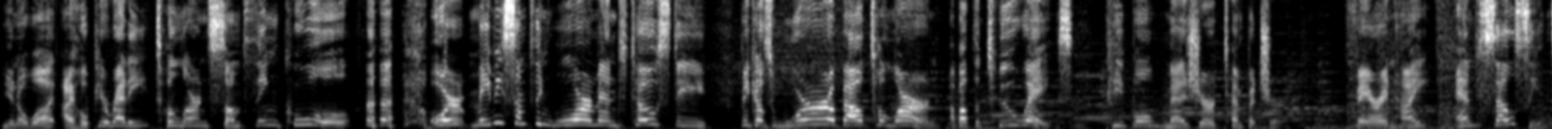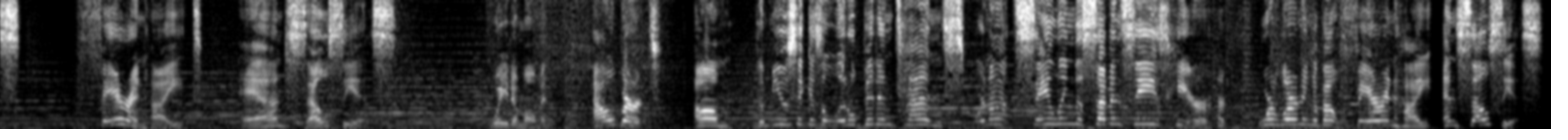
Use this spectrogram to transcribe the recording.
You know what? I hope you're ready to learn something cool. or maybe something warm and toasty, because we're about to learn about the two ways people measure temperature Fahrenheit and Celsius. Fahrenheit and Celsius. Wait a moment. Albert, um, the music is a little bit intense. We're not sailing the seven seas here. We're learning about Fahrenheit and Celsius.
